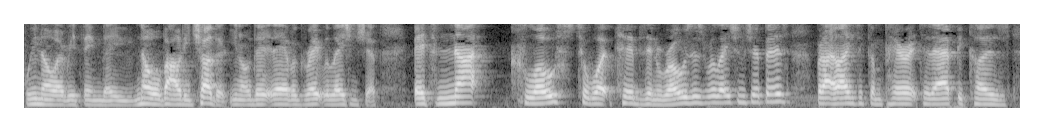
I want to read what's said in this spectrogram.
We know everything they know about each other. You know, they, they have a great relationship. It's not close to what Thibs and Rose's relationship is, but I like to compare it to that because –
